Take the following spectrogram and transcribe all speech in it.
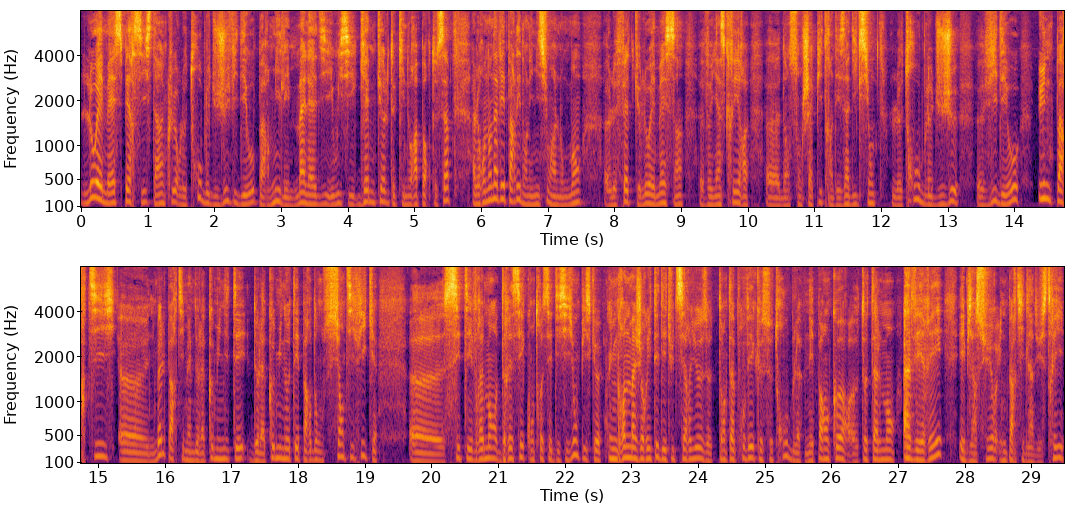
L'OMS persiste à inclure le trouble du jeu vidéo parmi les maladies. Et oui, c'est Gamecult qui nous rapporte ça. Alors on en avait parlé dans l'émission hein, longuement, euh, le fait que l'OMS hein, veuille inscrire euh, dans son chapitre hein, des addictions le trouble du jeu euh, vidéo. Une partie, une belle partie même de la communauté, scientifique s'était vraiment dressée contre cette décision, puisque une grande majorité d'études sérieuses tentent à prouver que ce trouble n'est pas encore totalement avéré. Et bien sûr, une partie de l'industrie,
